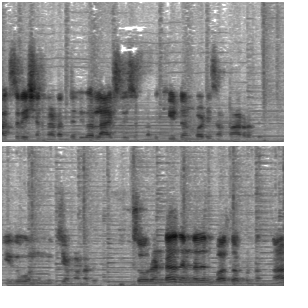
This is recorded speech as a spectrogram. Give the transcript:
ஆக்சிடேஷன் நடந்து லிவர்ல ஆக்சிடேஷன் வந்து கீட்டோன் பாடிஸா மாறுறது. இது ஒன்று முக்கியமானது. ஸோ ரெண்டாவது என்னதுன்னு பார்த்தோம் அப்படின்னா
